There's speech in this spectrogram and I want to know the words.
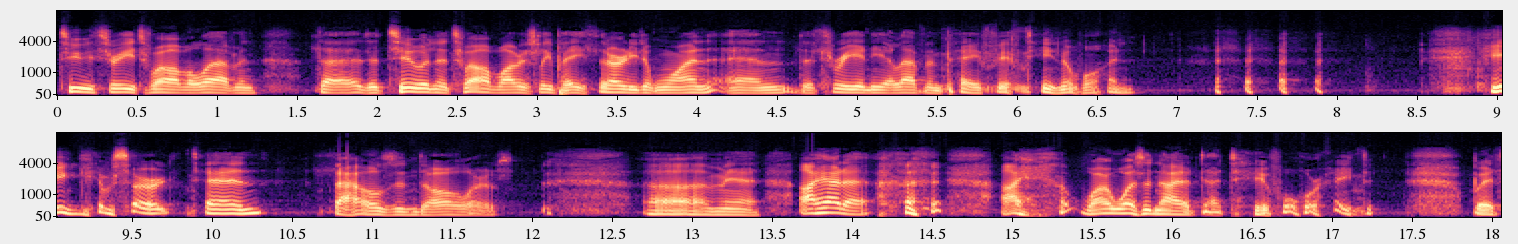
2, 3, 12, 11. The, the 2 and the 12 obviously pay 30 to 1, and the 3 and the 11 pay 15 to 1. he gives her 10 Uh, man, I had a, I why wasn't I at that table, right? But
